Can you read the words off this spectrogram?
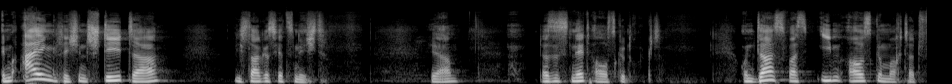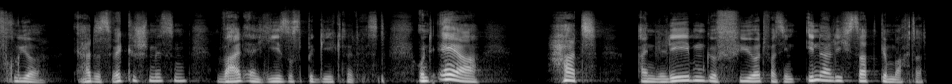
Im Eigentlichen steht da, ich sage es jetzt nicht. Ja, das ist nett ausgedrückt. Und das, was ihm ausgemacht hat früher, er hat es weggeschmissen, weil er Jesus begegnet ist. Und er hat ein Leben geführt, was ihn innerlich satt gemacht hat,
